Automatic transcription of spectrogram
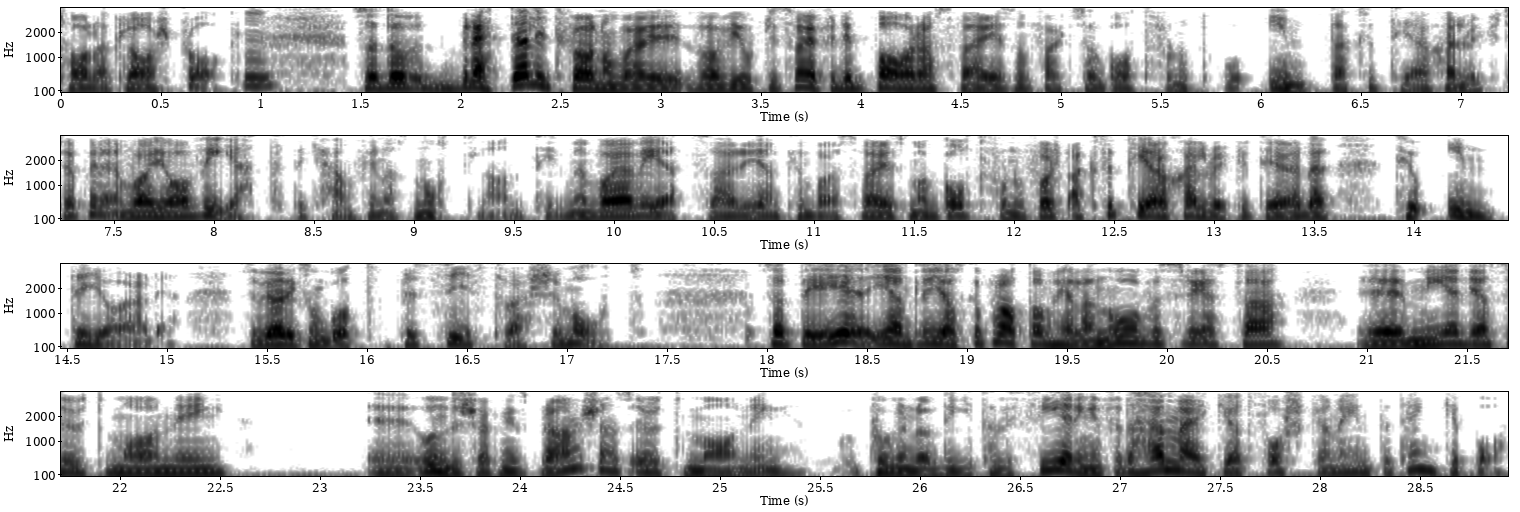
talar klarspråk. Mm. Så då berättar jag lite för honom vad, jag, vad vi gjort i Sverige, för det är bara Sverige som faktiskt har gått från att, att inte acceptera självrekrytering. Vad jag vet, det kan finnas något land till, men vad jag vet så är det egentligen bara Sverige som har gått från att först acceptera självrekryterade till att inte göra det. Så vi har liksom gått precis tvärs emot. Så att det är egentligen, jag ska prata om hela Novus resa, eh, medias utmaning, eh, undersökningsbranschens utmaning på grund av digitaliseringen. För det här märker jag att forskarna inte tänker på.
